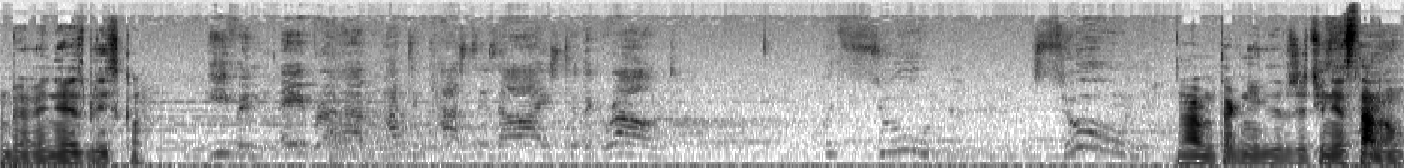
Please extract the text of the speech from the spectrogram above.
Objawienie jest blisko. Ja bym tak nigdy w życiu nie stanął.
